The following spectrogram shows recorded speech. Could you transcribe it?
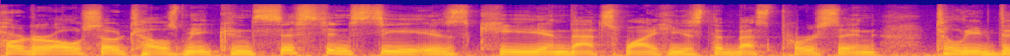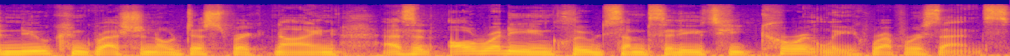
Harder also tells me consistency is key, and that's why he's the best person to lead the new Congressional District 9, as it already includes some cities he currently represents.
